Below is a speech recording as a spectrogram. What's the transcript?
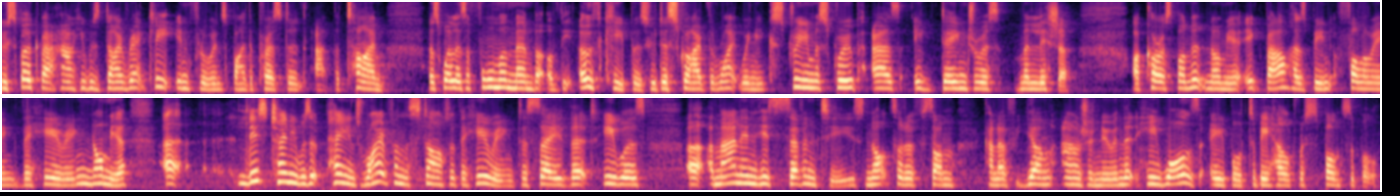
who spoke about how he was directly influenced by the president at the time, as well as a former member of the Oath Keepers who described the right wing extremist group as a dangerous militia. Our correspondent, Nomia Iqbal, has been following the hearing. Nomia, uh, Liz Cheney was at pains right from the start of the hearing to say that he was uh, a man in his 70s, not sort of some kind of young ingenue, and that he was able to be held responsible.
